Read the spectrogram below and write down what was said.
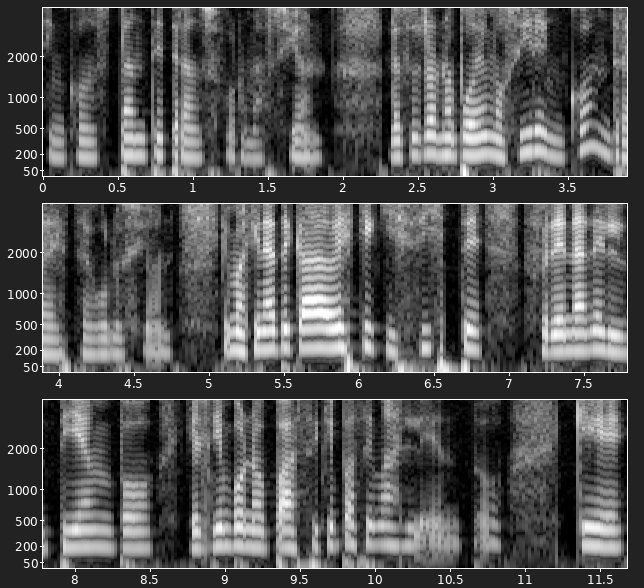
en constante transformación. Nosotros no podemos ir en contra de esta evolución. Imagínate cada vez que quisiste frenar el tiempo, que el tiempo no pase, que pase más lento, que,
